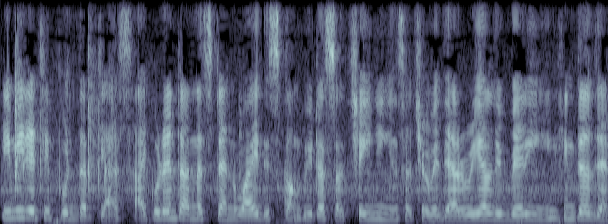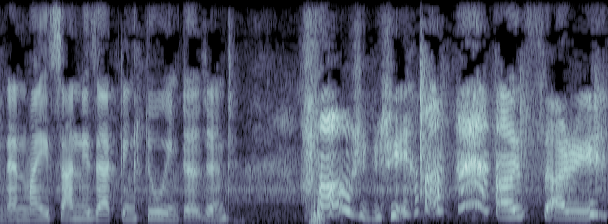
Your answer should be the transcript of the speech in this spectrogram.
immediately put that class. I couldn't understand why these computers are changing in such a way. They are really very intelligent and my son is acting too intelligent. Oh oh sorry.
